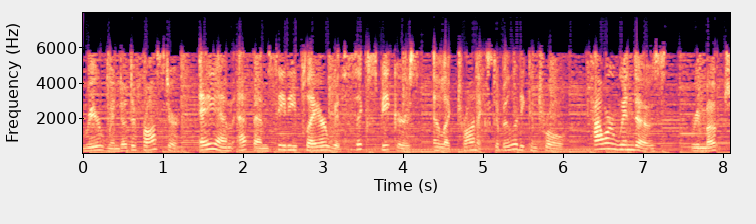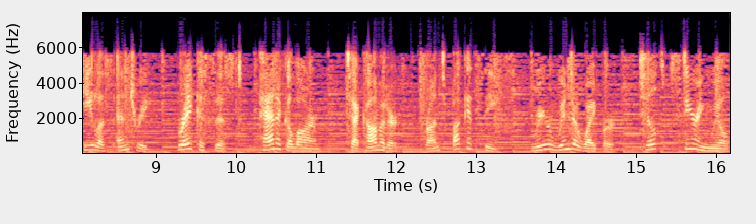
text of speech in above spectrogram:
rear window defroster, AM FM CD player with six speakers, electronic stability control, power windows, remote keyless entry, brake assist, panic alarm, tachometer, front bucket seats, rear window wiper, tilt steering wheel,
